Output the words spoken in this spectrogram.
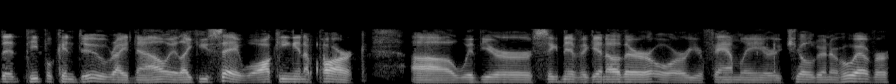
that people can do right now, like you say, walking in a park uh, with your significant other or your family or your children or whoever.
